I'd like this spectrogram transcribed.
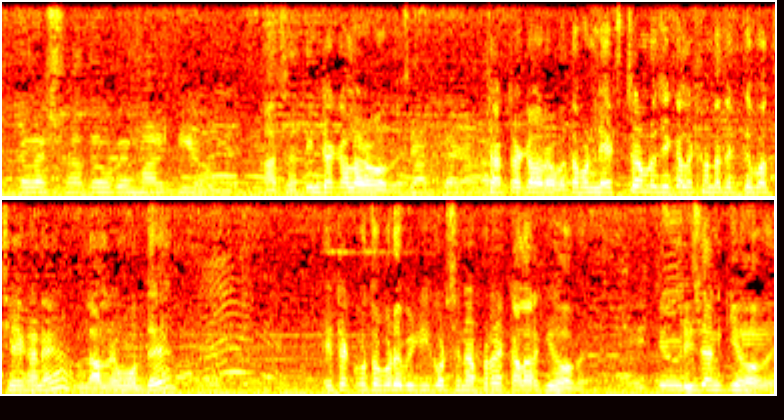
এক কালার সাদা হবে মাল্টি হবে। আচ্ছা তিনটা কালার হবে। চারটা কালার হবে। তারপর নেক্সট আমরা যে কালেকশনটা দেখতে পাচ্ছি এখানে লালের মধ্যে এটা কত করে বিক্রি করছেন আপনারা? কালার কি হবে? ডিজাইন কি হবে?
